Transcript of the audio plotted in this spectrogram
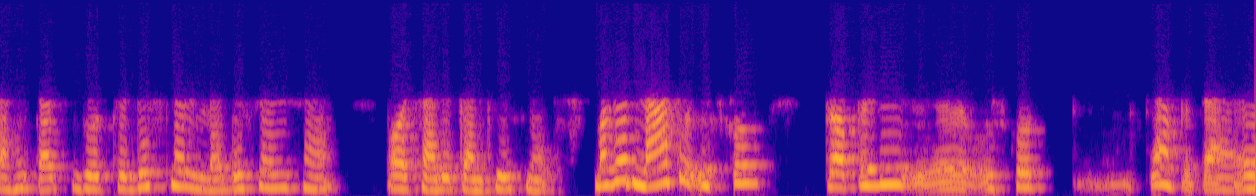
कहीं तक जो ट्रेडिशनल मेडिसिन हैं बहुत सारी कंट्रीज़ में। मगर ना तो इसको प्रॉपरली उसको क्या पता है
